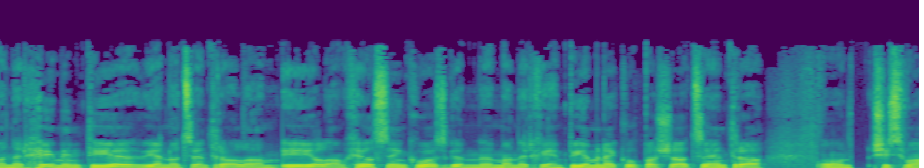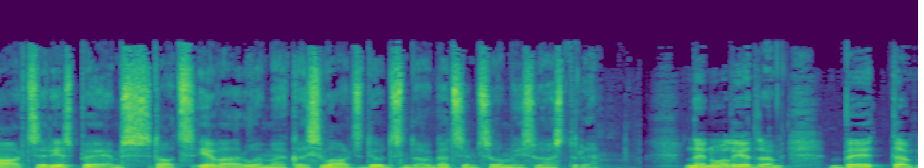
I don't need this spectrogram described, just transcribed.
Mannerheimin tie, viena no centrālām ielām Helsinkos, gan Mannerheim pieminekli pašā centrā, un šis vārds ir iespējams tāds ievērojamākais vārds 20. gadsimta Somijas vēsturē. Nenoliedzami, bet eh,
